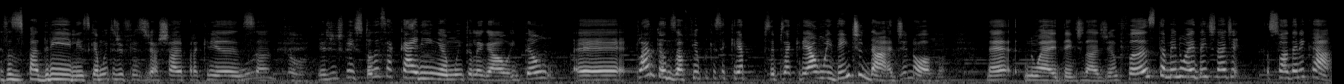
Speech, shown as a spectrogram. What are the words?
essas espadrilhas, que é muito difícil de achar para criança. Muito. E a gente fez toda essa carinha muito legal. Então, é, claro que é um desafio, porque você, cria, você precisa criar uma identidade nova né? Não é a identidade de infância, também não é a identidade só da NK.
